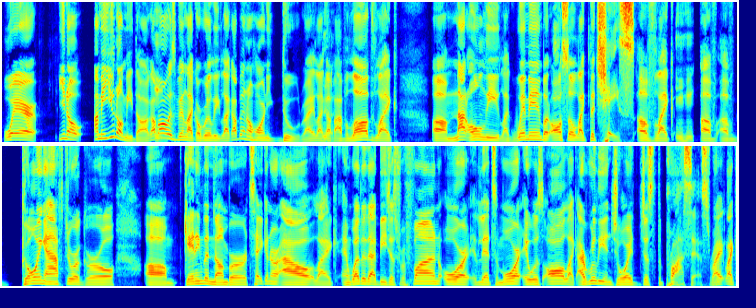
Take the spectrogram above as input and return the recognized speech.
Where you know, I mean, you know me, dog. I've always been like a really like I've been a horny dude, right? Like I've I've loved like um not only like women but also like the chase of like of of going after a girl um getting the number taking her out like and whether that be just for fun or it led to more it was all like i really enjoyed just the process right? Like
